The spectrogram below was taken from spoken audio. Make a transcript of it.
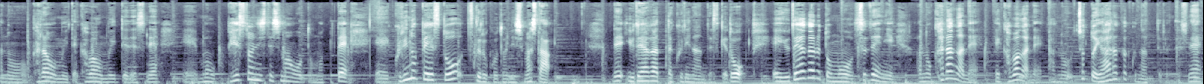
あの殻を剥いて皮を剥いてですね、えー、もうペーストにしてしまおうと思って、え栗のペーストを作ることにしました。で茹で上がった栗なんですけど、え茹で上がるともうすでにあの殻がね皮がねあのちょっと柔らかくなってるんですね。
